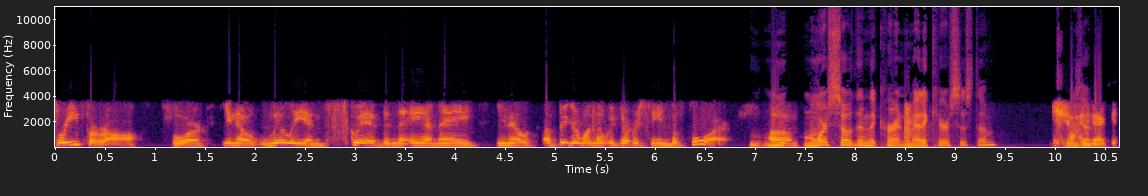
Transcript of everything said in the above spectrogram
free for all for you know Lilly and Squibb and the AMA, you know, a bigger one than we've ever seen before. Um, More so than the current Medicare system. Yeah, I, I guess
